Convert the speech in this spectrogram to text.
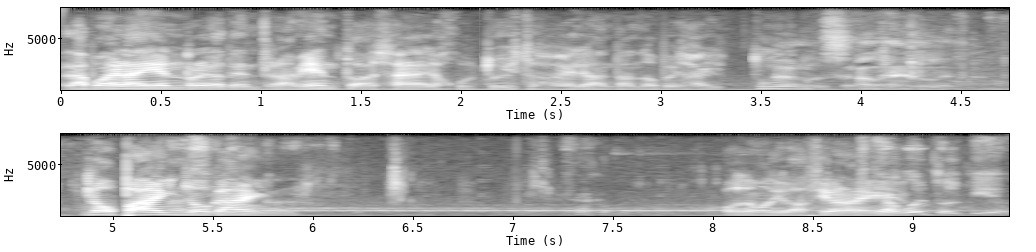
La ponen ahí en rollos de entrenamiento, o sea, el culturista ahí levantando peso ahí. Tú, no pain, no gain. ah. O de motivación ahí. Hostia, ha vuelto el tío.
